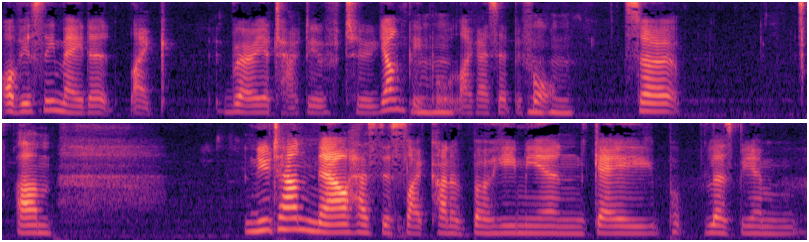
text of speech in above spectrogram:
obviously made it like very attractive to young people, mm-hmm. like I said before. Mm-hmm. So, um, Newtown now has this like kind of bohemian, gay, p- lesbian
